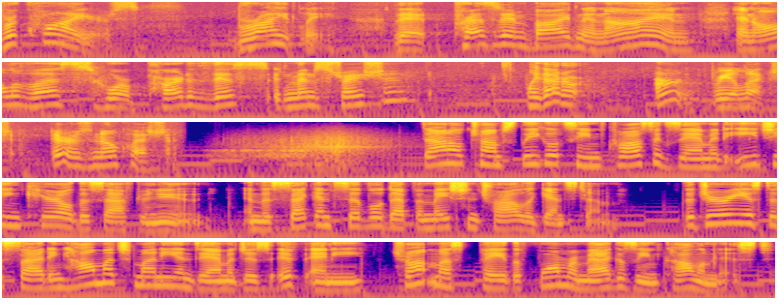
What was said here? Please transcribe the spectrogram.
requires, rightly, that President Biden and I and, and all of us who are part of this administration, we got to earn reelection. There is no question. Donald Trump's legal team cross examined E. Jean Carroll this afternoon in the second civil defamation trial against him. The jury is deciding how much money and damages, if any, Trump must pay the former magazine columnist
